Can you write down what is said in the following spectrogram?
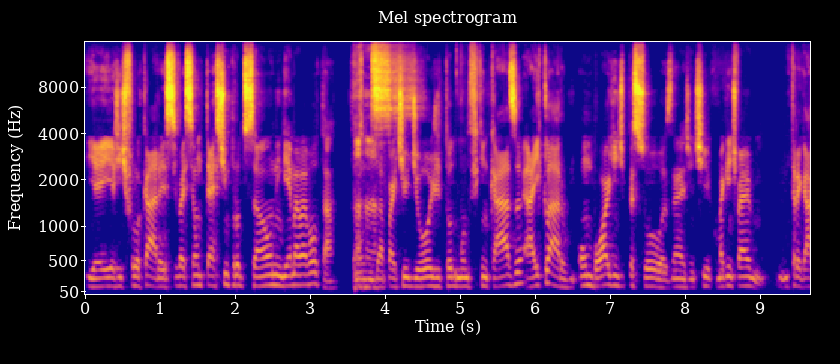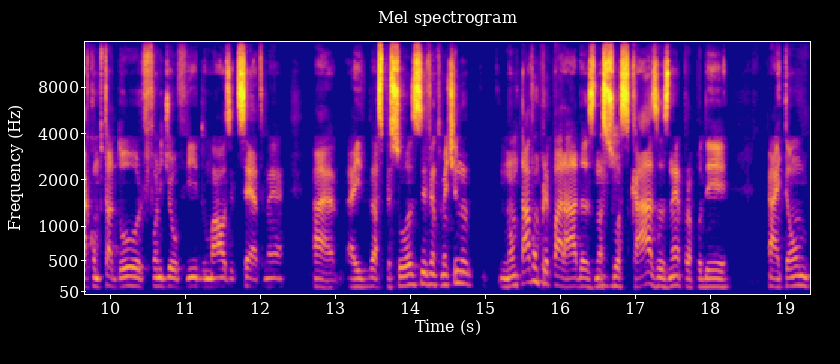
E aí a gente falou, cara, esse vai ser um teste em produção, ninguém mais vai voltar. Então, Aham. a partir de hoje, todo mundo fica em casa. Aí, claro, onboarding de pessoas, né? A gente, como é que a gente vai entregar computador, fone de ouvido, mouse, etc, né? Ah, aí as pessoas eventualmente não- não estavam preparadas nas Uhum. suas casas, né, para poder ah, então,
